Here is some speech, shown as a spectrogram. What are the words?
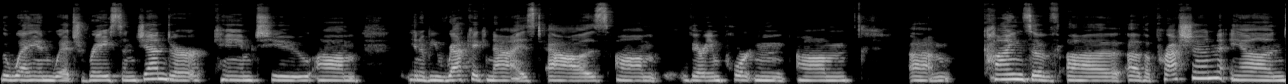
the way in which race and gender came to um, you know be recognized as um, very important um, um, kinds of uh, of oppression and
